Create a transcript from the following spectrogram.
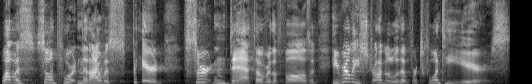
what was so important that I was spared certain death over the falls? And he really struggled with it for 20 years.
